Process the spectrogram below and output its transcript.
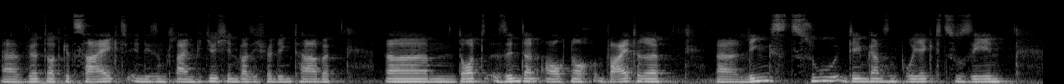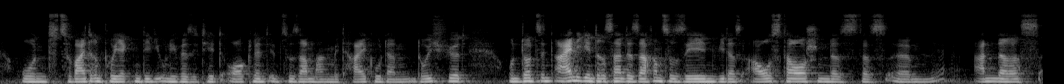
äh, wird dort gezeigt in diesem kleinen Videochen, was ich verlinkt habe. Ähm, dort sind dann auch noch weitere äh, Links zu dem ganzen Projekt zu sehen und zu weiteren Projekten, die die Universität Auckland im Zusammenhang mit Haiku dann durchführt. Und dort sind einige interessante Sachen zu sehen, wie das Austauschen, das, das ähm, anderes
